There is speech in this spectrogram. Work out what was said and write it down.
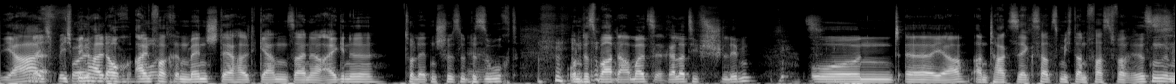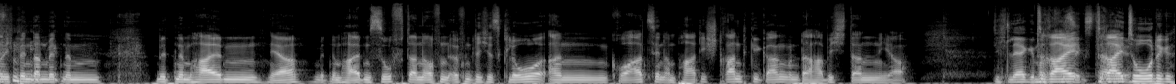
ja, Oder ich, ich bin halt auch einfach ein Mensch, der halt gern seine eigene Toilettenschüssel besucht. Und das war damals relativ schlimm. Und äh, ja, an Tag 6 hat's mich dann fast verrissen. Und ich bin dann mit einem mit einem halben, ja, mit einem halben Suff dann auf ein öffentliches Klo an Kroatien am Partystrand gegangen und da habe ich dann, ja, Dich leer gemacht. drei, drei. Tode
